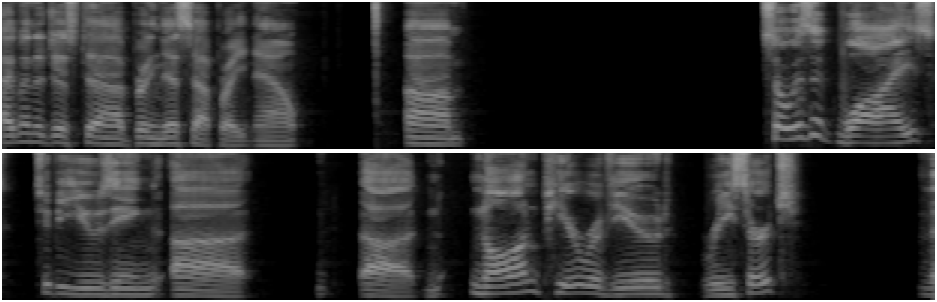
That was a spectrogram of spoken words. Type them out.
I'm going to just uh, bring this up right now. Um, so, is it wise to be using uh, uh, non peer reviewed research?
